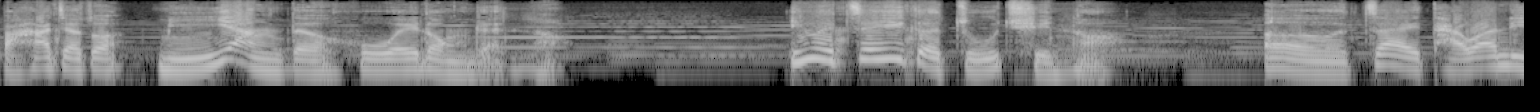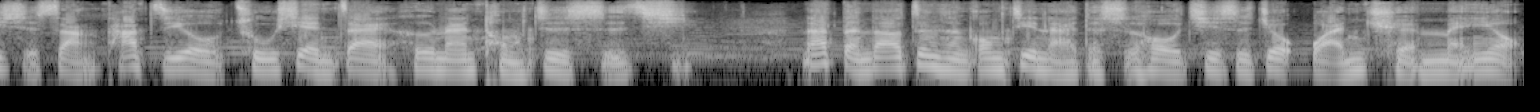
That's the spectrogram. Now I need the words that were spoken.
把它叫做谜样的虎尾陇人呢？因为这一个族群哦，呃，在台湾历史上，它只有出现在荷兰统治时期。那等到郑成功进来的时候，其实就完全没有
